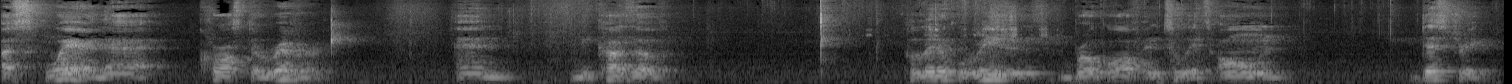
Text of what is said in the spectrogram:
a square that crossed the river, and because of political reasons, broke off into its own district,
